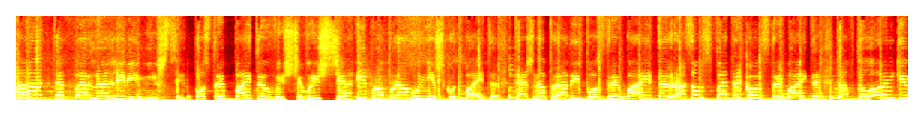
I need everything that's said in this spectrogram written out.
А тепер на лівій ніжці пострибайте вище, вище І про праву ніжку дбайте, теж на правій пострибайте, разом з Петриком стрибайте, та в долоньки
